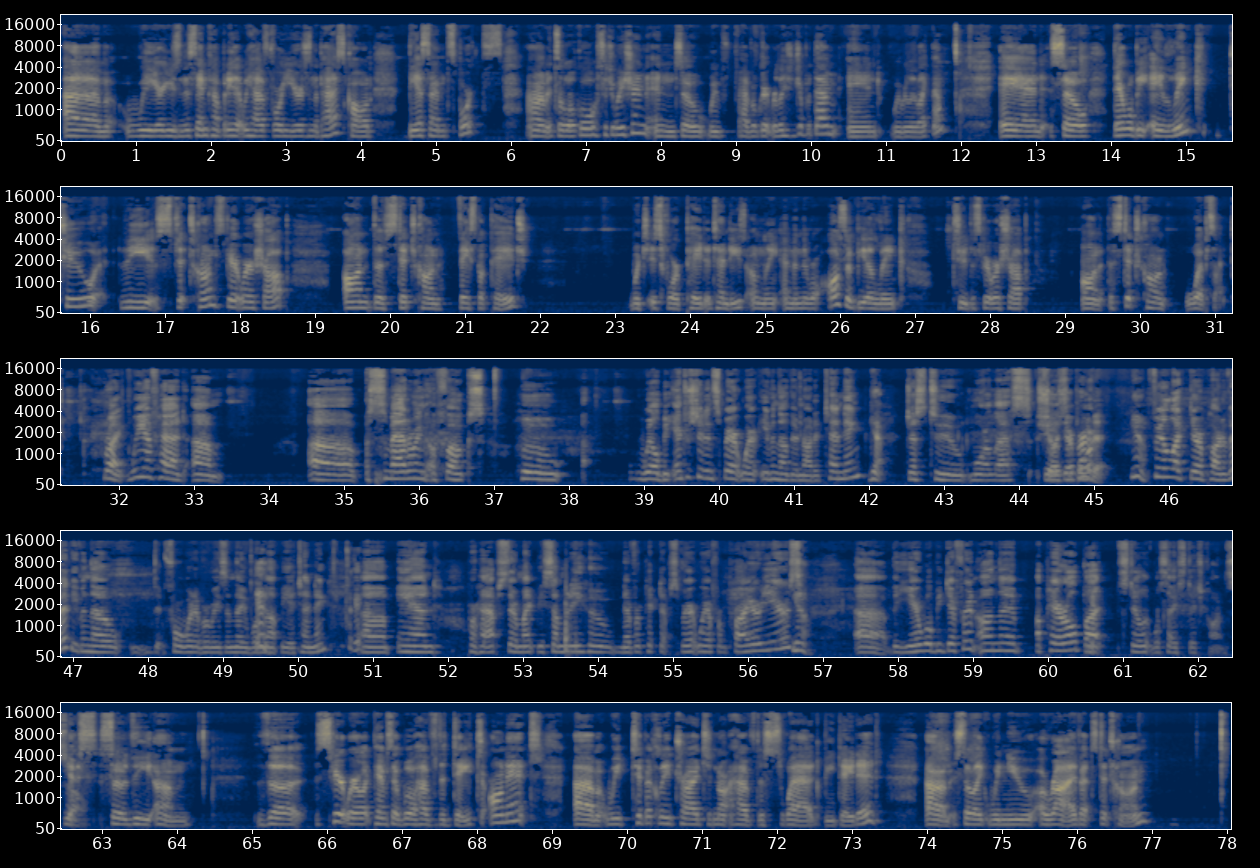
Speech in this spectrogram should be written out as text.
Um, we are using the same company that we have for years in the past called BSN Sports. Um, it's a local situation, and so we have a great relationship with them, and we really like them. And so there will be a link to the StitchCon Spiritwear shop on the StitchCon Facebook page, which is for paid attendees only. And then there will also be a link to the Spiritwear shop on the StitchCon website. Right. We have had um, uh, a smattering of folks who will be interested in spirit wear even though they're not attending, Yeah. Just to more or less show Feel like they're a part of it. Yeah. Feel like they're a part of it, even though for whatever reason they will Yeah. not be attending. Okay. Um, and perhaps there might be somebody who never picked up spirit wear from prior years. Yeah. Uh, the year will be different on the apparel, but still it will say StitchCon. So, Yes. So the um the spiritwear, like Pam said, will have the date on it. Um, we typically try to not have the swag be dated. Um, so like when you arrive at StitchCon,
